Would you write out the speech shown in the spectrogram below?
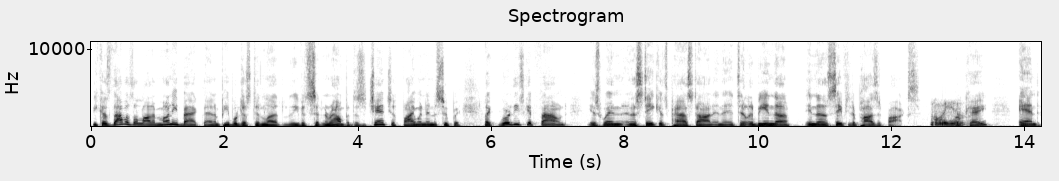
because that was a lot of money back then, and people just didn't let leave it sitting around. But there's a chance you'll find one in the super. Like where these get found is when an estate gets passed on, and it's, it'll be in the in the safety deposit box. Oh yeah. Okay, and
